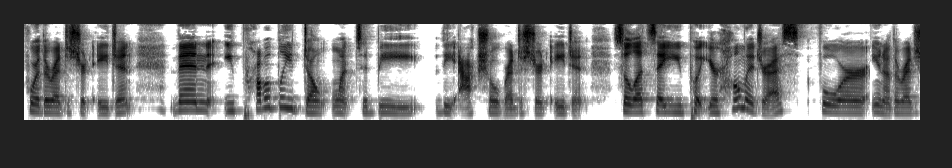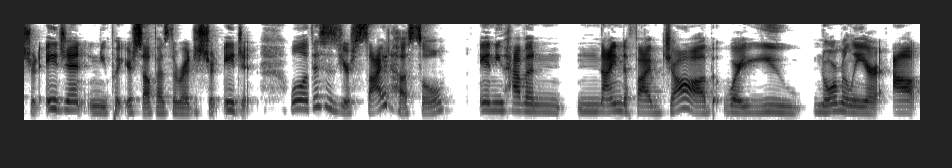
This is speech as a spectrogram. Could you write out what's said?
for the registered agent, then you probably don't want to be the actual registered agent. So let's say you put your home address for, you know, the registered agent and you put yourself as the registered agent. Well, if this is your side hustle, and you have a nine to five job where you normally are out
